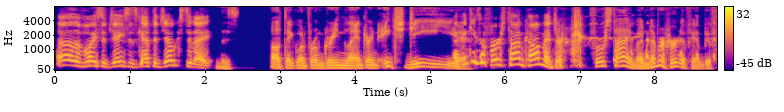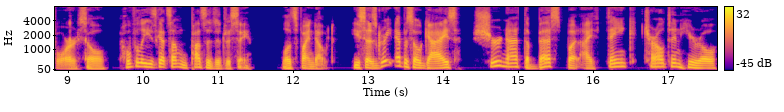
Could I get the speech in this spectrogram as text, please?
oh, the voice of Jason's got the jokes tonight. This, I'll take one from Green Lantern HG. I think he's a first time commenter. First time. I've never heard of him before. So hopefully he's got something positive to say. Let's find out. He says, great episode, guys. Sure not the best, but I thank Charlton Hero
